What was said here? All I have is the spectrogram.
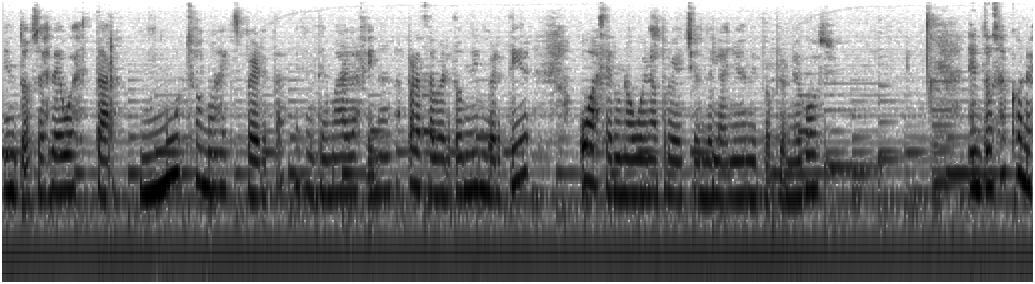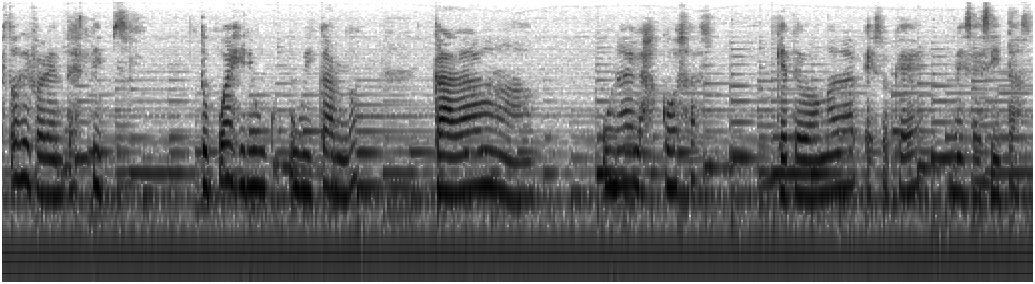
entonces debo estar mucho más experta en el tema de las finanzas para saber dónde invertir o hacer una buena proyección del año de mi propio negocio. Entonces con estos diferentes tips, tú puedes ir ubicando cada una de las cosas que te van a dar eso que necesitas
